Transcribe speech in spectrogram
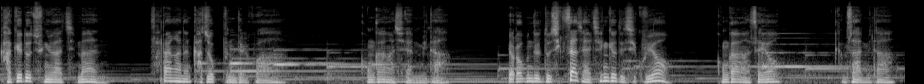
가게도 중요하지만 사랑하는 가족분들과 건강하셔야 합니다. 여러분들도 식사 잘 챙겨 드시고요. 건강하세요. 감사합니다.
